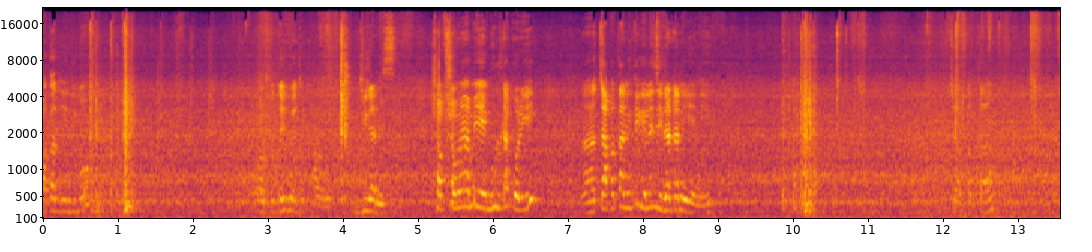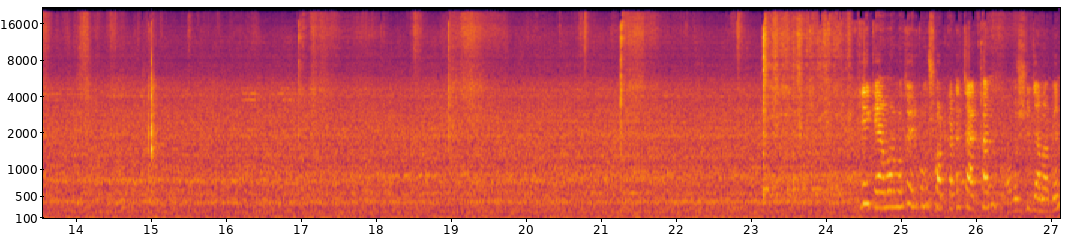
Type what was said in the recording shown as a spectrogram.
পাতা দিয়ে দিব। অল্পতেই হয়েছে ভালো। জিরা নিচ্ছি সবসময় আমি এই ভুলটা করি। চা পাতা নিতে গেলে জিরাটা নিয়ে নিই। চা পাতা। ঠিক আমার মতো এরকম শর্টকাটে চা খান অবশ্যই জানাবেন।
